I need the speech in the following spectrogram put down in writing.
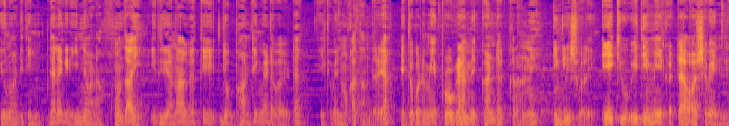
එවුණට ඉතින් දැනගෙන ඉන්නවන හොඳයි. ඉදිරි අනාගතය ජොබ් හන්ටිං වැඩවලට. එක වෙනම කතන්දරය එතකොට මේ ප්‍රෝග්‍රම් එක කණ්ඩක් කරන්නේ ඉංගලිස් වලින්. ඒකව ඉති මේකට අවශ්‍ය වෙන්න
